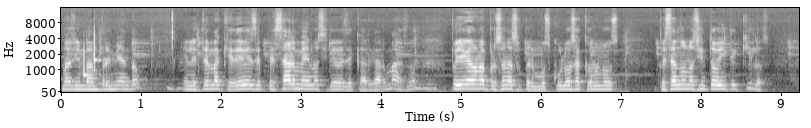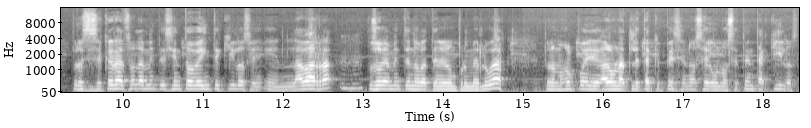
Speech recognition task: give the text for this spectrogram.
más bien van premiando en el tema que debes de pesar menos y debes de cargar más, ¿no? Puede llegar una persona súper musculosa con unos, pesando unos 120 kilos, pero si se carga solamente 120 kilos en, la barra, pues obviamente no va a tener un primer lugar. Pero a lo mejor puede llegar un atleta que pese, no sé, unos 70 kilos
